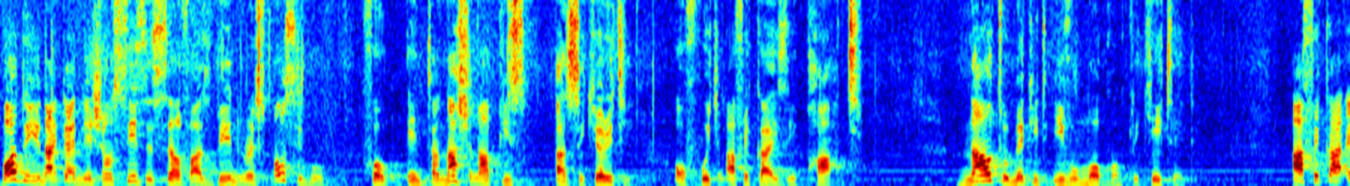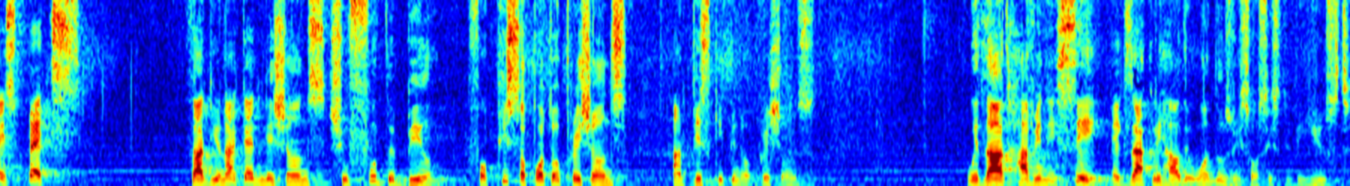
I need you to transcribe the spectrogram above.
But the United Nations sees itself as being responsible for international peace and security, of which Africa is a part. Now, to make it even more complicated, Africa expects that the United Nations should foot the bill for peace support operations and peacekeeping operations without having a say exactly how they want those resources to be used.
